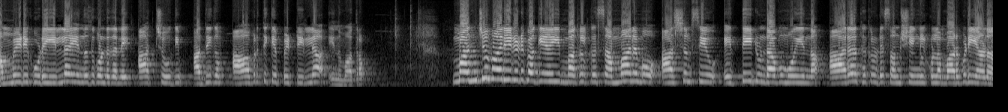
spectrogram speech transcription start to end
അമ്മയുടെ കൂടെ ഇല്ല എന്നതുകൊണ്ട് തന്നെ ആ ചോദ്യം അധികം ആവർത്തിക്കപ്പെട്ടില്ല എന്ന് മാത്രം. മഞ്ജു വാര്യരുടെ വകയായി മകൾക്ക് സമ്മാനമോ ആശംസയോ എത്തിയിട്ടുണ്ടാവുമോ എന്ന ആരാധകരുടെ സംശയങ്ങൾക്കുള്ള മറുപടിയാണ്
